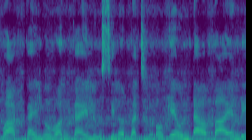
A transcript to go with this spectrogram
వాక్కాయలు వంకాయలు సిలోన్ బచ్చలు. ఓకే ఉంటా. బాయ్ అండి.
